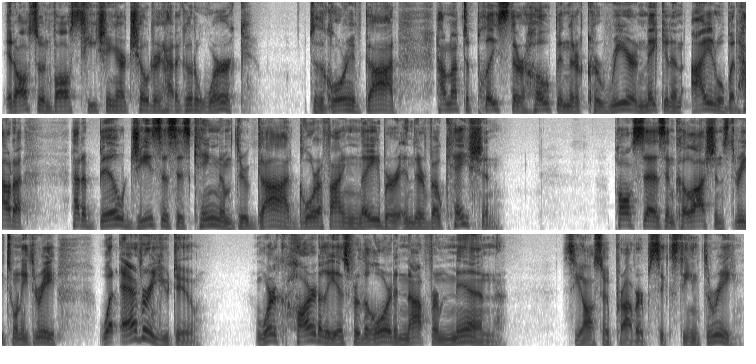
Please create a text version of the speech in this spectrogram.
It also involves teaching our children how to go to work to the glory of God, how not to place their hope in their career and make it an idol, but how to how to build Jesus' kingdom through God glorifying labor in their vocation. Paul says in Colossians 3:23, "Whatever you do, work heartily as for the Lord and not for men." See also Proverbs 16:3.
